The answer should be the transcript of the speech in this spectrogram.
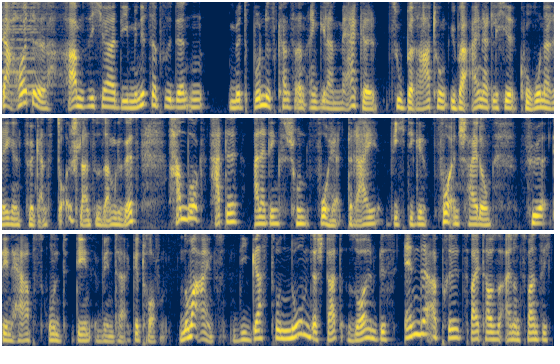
Ja, heute haben sich ja die Ministerpräsidenten mit Bundeskanzlerin Angela Merkel zu Beratung über einheitliche Corona-Regeln für ganz Deutschland zusammengesetzt. Hamburg hatte allerdings schon vorher drei wichtige Vorentscheidungen für den Herbst und den Winter getroffen. Nummer eins: Die Gastronomen der Stadt sollen bis Ende April 2021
